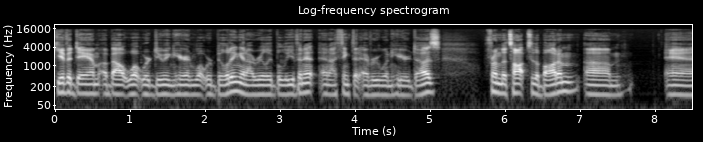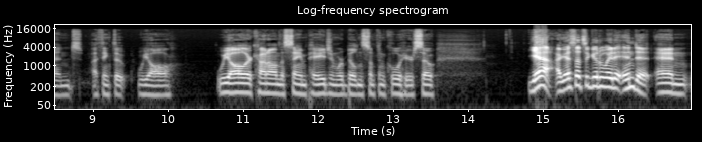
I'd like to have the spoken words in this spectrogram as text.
give a damn about what we're doing here and what we're building. And I really believe in it. And I think that everyone here does from the top to the bottom. Um, and I think that we all we all are kind of on the same page and we're building something cool here. So yeah, I guess that's a good way to end it. And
